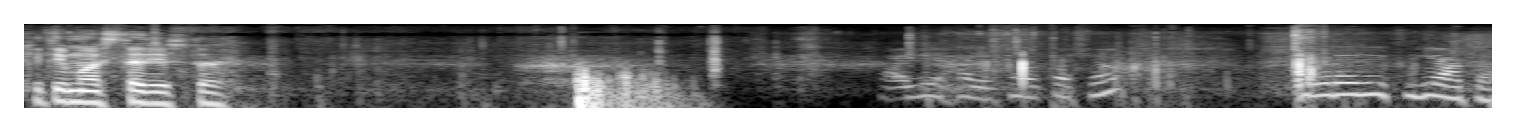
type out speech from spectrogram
किती मस्त दिसतोय. हं. थोडं रिक्स घ्या आता.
